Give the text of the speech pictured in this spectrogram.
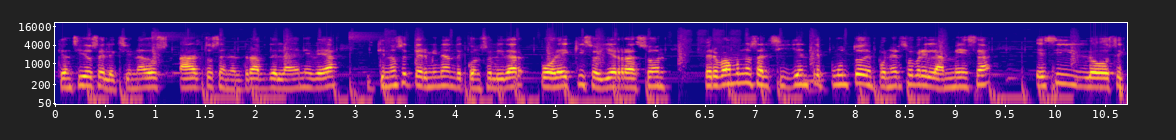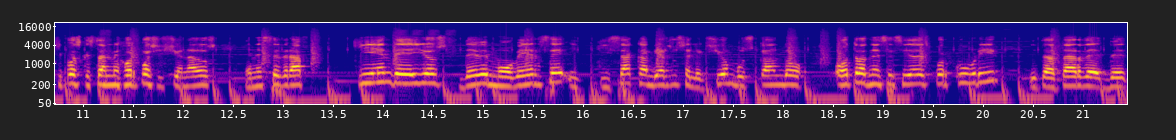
que han sido seleccionados altos en el draft de la NBA y que no se terminan de consolidar por X o Y razón. Pero vámonos al siguiente punto de poner sobre la mesa, es si los equipos que están mejor posicionados en este draft quién de ellos debe moverse y quizá cambiar su selección buscando otras necesidades por cubrir y tratar de,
